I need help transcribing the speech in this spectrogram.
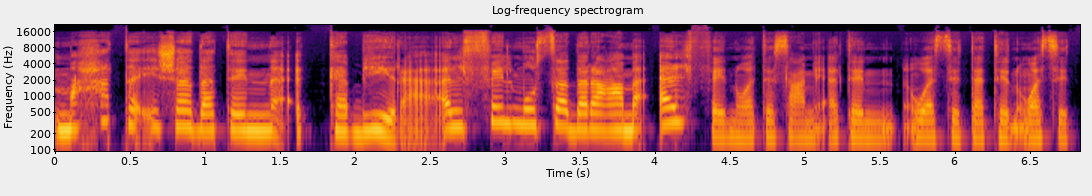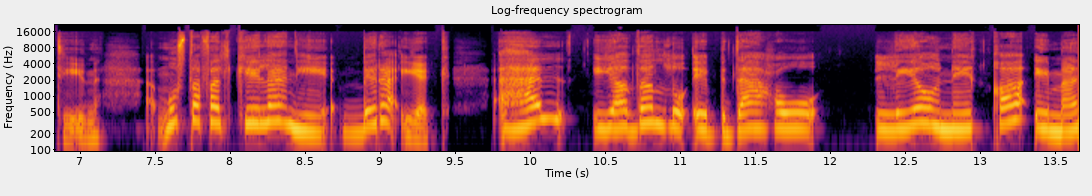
محط إشادة كبيرة. الفيلم صدر عام 1966 مصطفى الكيلاني برأيك هل يظل إبداع ليوني قائما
